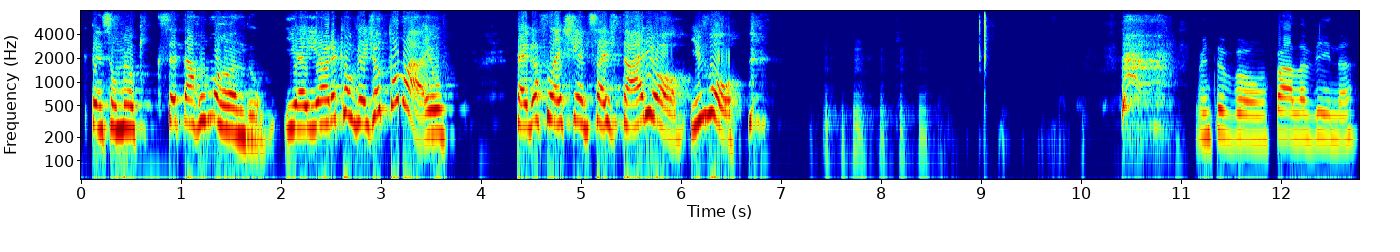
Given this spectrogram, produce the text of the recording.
que pensam, meu, o que, que você tá arrumando? E aí, a hora que eu vejo, eu tô lá, eu pego a flechinha de Sagitário, ó, e vou. Muito bom. Fala, Vina.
